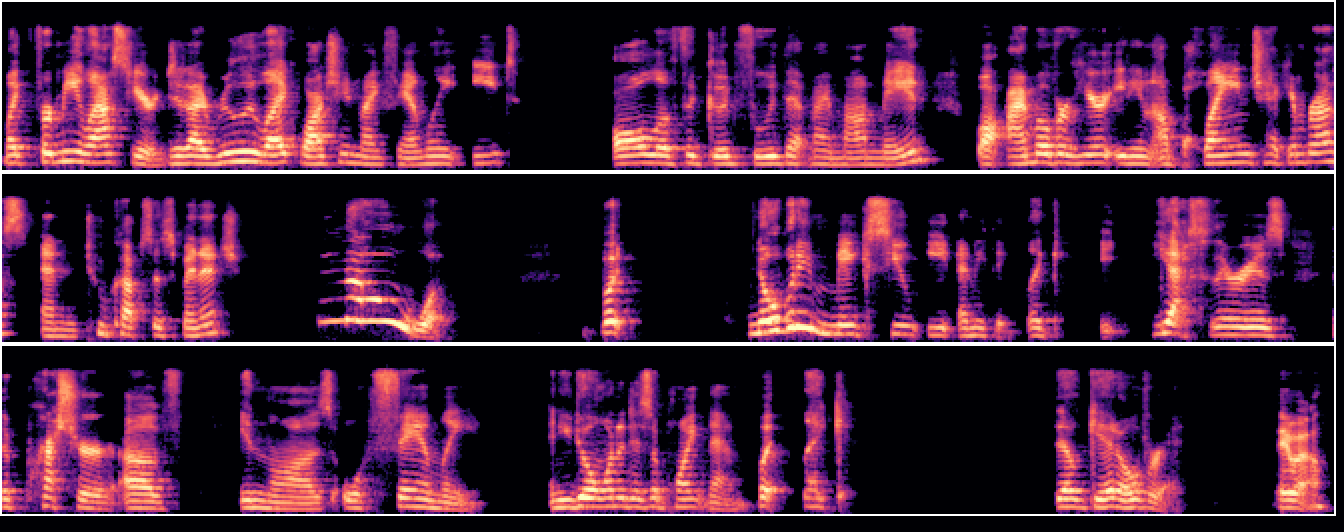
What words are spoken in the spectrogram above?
Like for me last year, did I really like watching my family eat all of the good food that my mom made while I'm over here eating a plain chicken breast and two cups of spinach? No. But nobody makes you eat anything. Like, yes, there is the pressure of in laws or family, and you don't want to disappoint them, but like, they'll get over it. They will.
